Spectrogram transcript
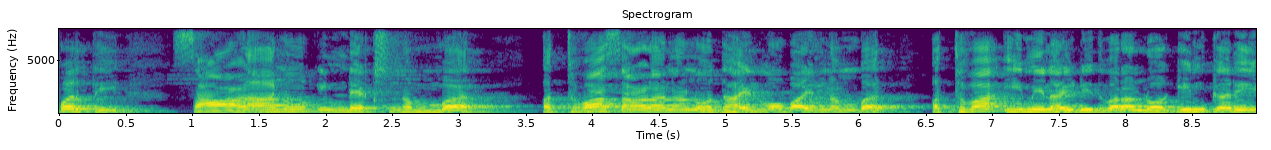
પરથી શાળાનો ઇન્ડેક્સ નંબર અથવા શાળાના નોંધાયેલ મોબાઈલ નંબર અથવા ઈમેલ આઈડી દ્વારા લોગિન કરી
